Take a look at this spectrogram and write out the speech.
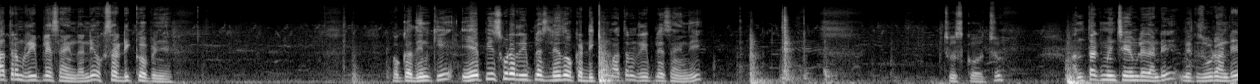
మాత్రం రీప్లేస్ అయిందండి. ఒకసారి డిక్కి ఓపెన్ చేయండి ఒక దీనికి ఏ పీస్ కూడా రీప్లేస్ లేదు. ఒక డిక్కీ మాత్రం రీప్లేస్ అయింది. చూసుకోవచ్చు. అంతకు మించి ఏం లేదండి. మీకు చూడండి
